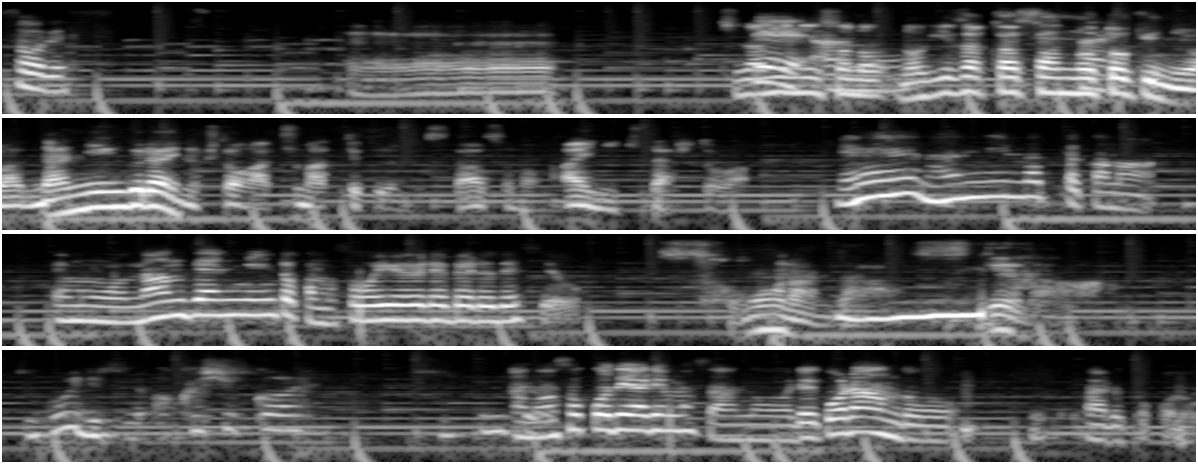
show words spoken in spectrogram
そうです。へーちなみに、でその乃木坂さんの時には何人ぐらいの人が集まってくるんですか、その会いに来た人は。えー、何人だったかな？でも何千人とかもそういうレベルですよ。そうなんだう。んすげえな。すごいですね。握手会。あの、あそこでやります。あの、レゴランドがあるところ。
